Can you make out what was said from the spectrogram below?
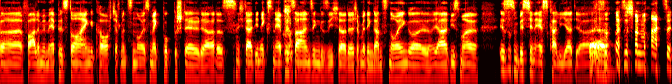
äh, vor allem im Apple Store eingekauft. Ich habe mir jetzt ein neues MacBook bestellt. Ja, das, ich glaube, die nächsten Apple-Zahlen sind gesichert. Ich habe mir den ganz neuen, ja, diesmal ist es ein bisschen eskaliert, ja. ja. Das ist schon Wahnsinn,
